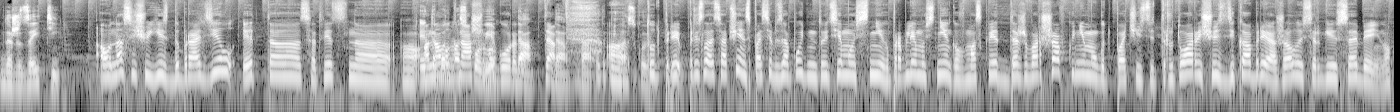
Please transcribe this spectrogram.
даже зайти. А у нас еще есть добродел, это, соответственно, а, это аналог нашего города. Да, да, да, это а, Тут при, прислали сообщение, спасибо за поднятую тему снега. Проблему снега в Москве даже Варшавку не могут почистить. Тротуар еще с декабря, жалуюсь Сергею Собянину.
